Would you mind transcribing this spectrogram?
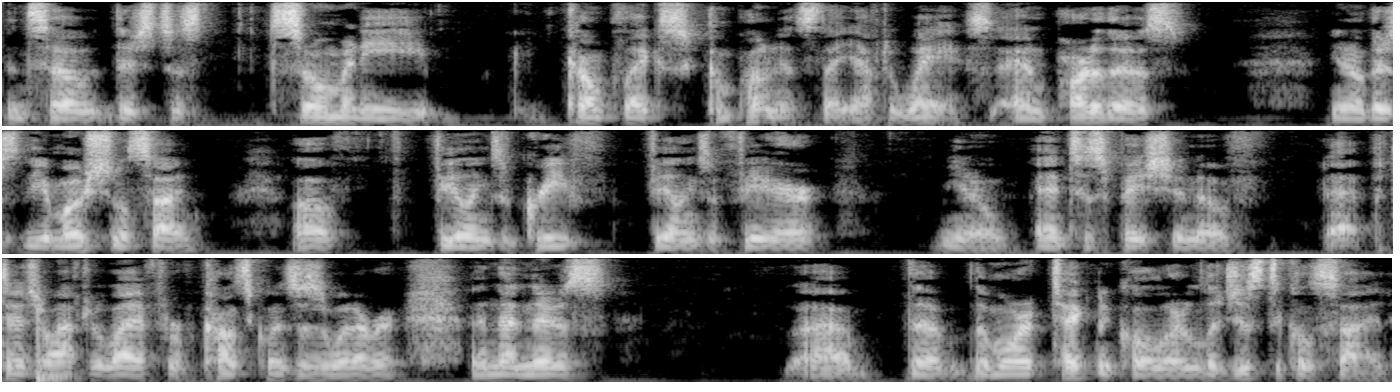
And so there's just so many complex components that you have to weigh. And part of those, you know, there's the emotional side of feelings of grief, feelings of fear, you know, anticipation of potential afterlife or consequences or whatever. And then there's uh, the the more technical or logistical side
